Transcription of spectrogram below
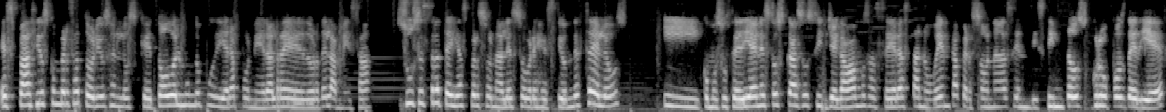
espacios conversatorios en los que todo el mundo pudiera poner alrededor de la mesa sus estrategias personales sobre gestión de celos y como sucedía en estos casos, si llegábamos a ser hasta 90 personas en distintos grupos de 10,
